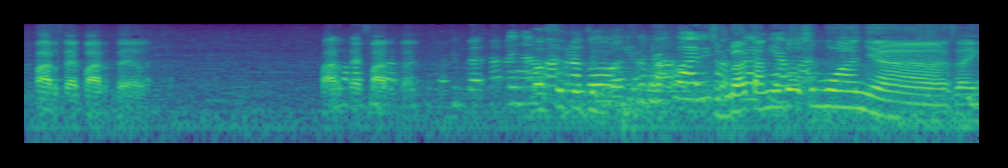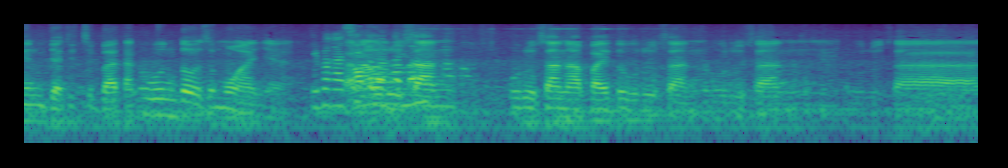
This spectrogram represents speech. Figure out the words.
partai-partai lah. Partai-partai. Dengan Pak Maksudnya Prabowo jembatan. gitu. Berkoalisi Jembatan seperti untuk semuanya. Saya ingin menjadi jembatan untuk semuanya. Terima kasih Karena teman-teman. urusan urusan apa itu urusan urusan urusan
